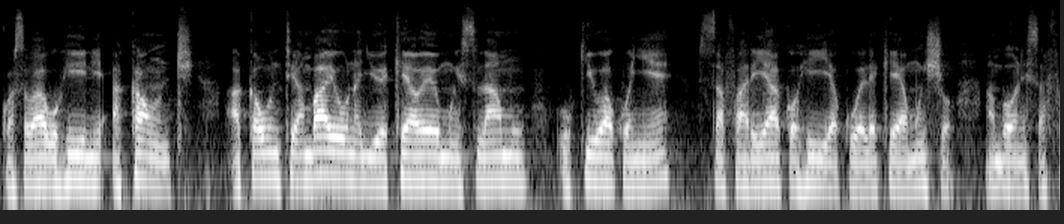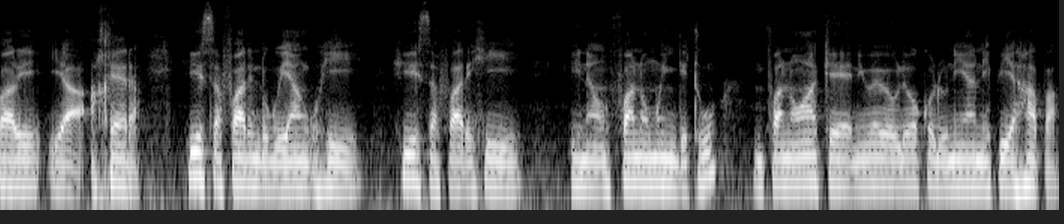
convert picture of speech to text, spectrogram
Kwa sababu hii ni akaunti akaunti ambayo unajiwekea wewe mwislamu ukiwa kwenye safari yako hii ya kuelekea mwisho ambayo ni safari ya akhera. Hii safari ndugu yangu hii hii safari hii ina mfano mwingi tu. Mfano wake ni wewe ulioko duniani pia hapa.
